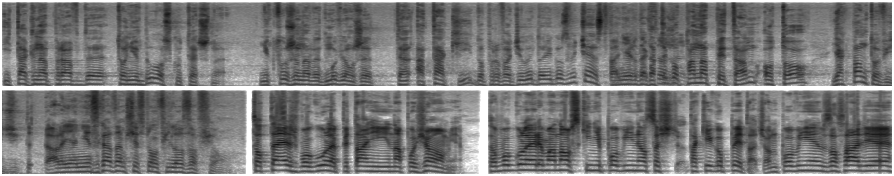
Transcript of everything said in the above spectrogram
i tak naprawdę to nie było skuteczne. Niektórzy nawet mówią, że te ataki doprowadziły do jego zwycięstwa. Panie redaktorze- Dlatego pana pytam o to, jak pan to widzi. Ale ja nie zgadzam się z tą filozofią. to też w ogóle pytanie nie na poziomie. To w ogóle Rymanowski nie powinien o coś takiego pytać. On powinien w zasadzie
